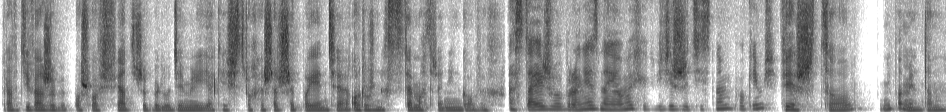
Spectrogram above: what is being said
prawdziwa, żeby poszła w świat, żeby ludzie mieli jakieś trochę szersze pojęcie o różnych systemach treningowych. A stajesz w obronie znajomych, jak widzisz, że cisną po kimś? Wiesz co? Nie pamiętam.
